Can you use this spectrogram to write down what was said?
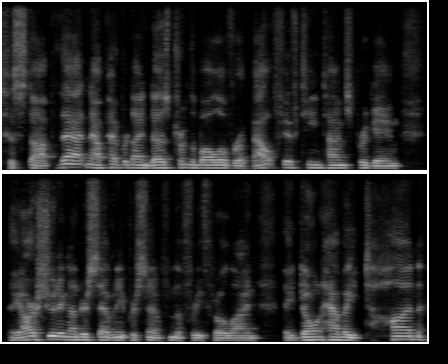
to stop that. Now, Pepperdine does turn the ball over about 15 times per game. They are shooting under 70% from the free throw line. They don't have a ton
